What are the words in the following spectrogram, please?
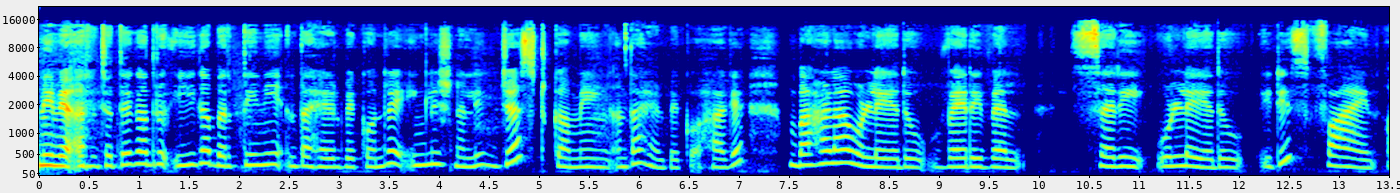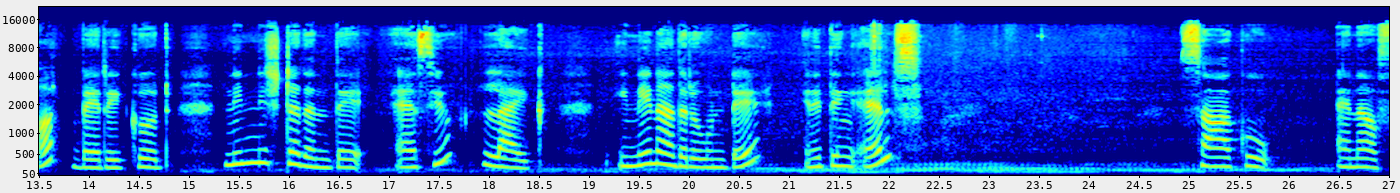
ನೀವು ಯಾರ ಜೊತೆಗಾದರೂ ಈಗ ಬರ್ತೀನಿ ಅಂತ ಹೇಳಬೇಕು ಅಂದರೆ ಇಂಗ್ಲೀಷ್ನಲ್ಲಿ ಜಸ್ಟ್ ಕಮಿಂಗ್ ಅಂತ ಹೇಳಬೇಕು. ಹಾಗೆ ಬಹಳ ಒಳ್ಳೆಯದು ವೆರಿ ವೆಲ್ ಸರಿ, ಒಳ್ಳೆಯದು. It is fine or very good ನಿನ್ನಿಷ್ಟದಂತೆ ಆ್ಯಸ್ ಯು ಲೈಕ್ ಇನ್ನೇನಾದರೂ ಉಂಟೆ? ಎನಿಥಿಂಗ್ ಎಲ್ಸ್ ಸಾಕು. ಎನಫ್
